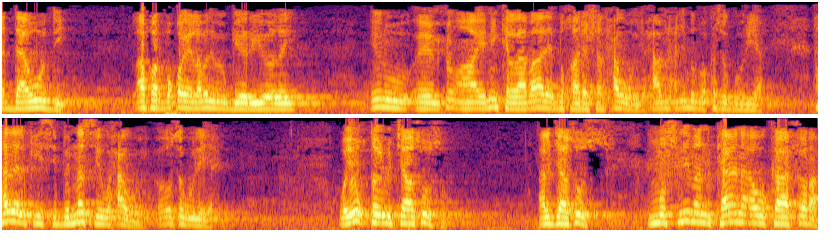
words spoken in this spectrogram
addaawudi afar boqol iyo labadii buu geeriyooday inuu mxuu ahaay ninkii labaad ee bukhaari sharxa weeye xaafid xaji mid wa ka soo guuriya hadalkiisi binasi waxaa weeye oo isagu leeyahay. Wayuqtalu jaasuusu aljaasuus muslima kana aw kaafira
